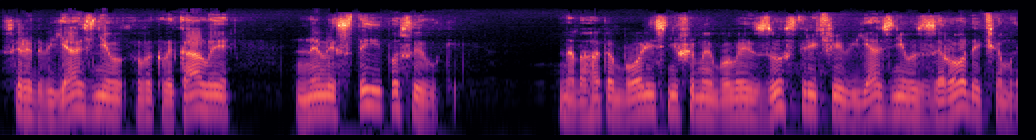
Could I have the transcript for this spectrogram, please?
серед в'язнів викликали не листи і посилки. Набагато боліснішими були зустрічі в'язнів з родичами,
